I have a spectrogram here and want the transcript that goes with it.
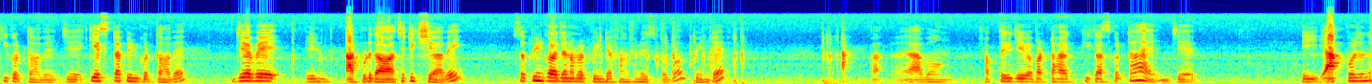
কি করতে হবে? যে কেসটা প্রিন্ট করতে হবে। যেভাবে আউটপুটে দেওয়া আছে ঠিক সেভাবেই। সো প্রিন্ট করার জন্য আমরা প্রিন্টের ফাংশন ইউজ করব প্রিন্টের এবং সব থেকে যে ব্যাপারটা হয়, কী কাজ করতে হয়? যে এই আগ পর্যন্ত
